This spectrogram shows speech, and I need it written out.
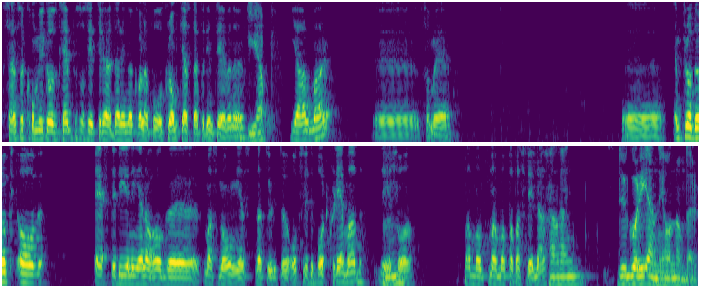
Sen så kom ju Guldklempen som sitter där, där inne och kollar på och Chromecastar på din TV nu. Japp. Hjalmar. Eh, som är eh, en produkt av efterdyningarna av eh, massor med ångest naturligtvis och också lite bortklemad. Det är Mm. så. Mamma, mamma och pappas lilla. Han, han, du går igen i honom där.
